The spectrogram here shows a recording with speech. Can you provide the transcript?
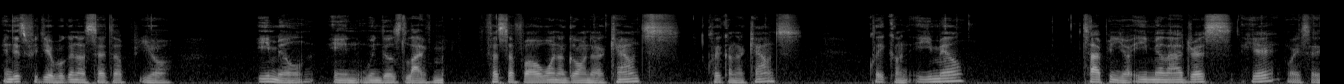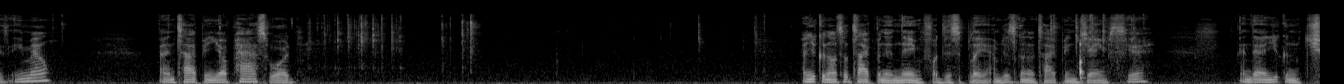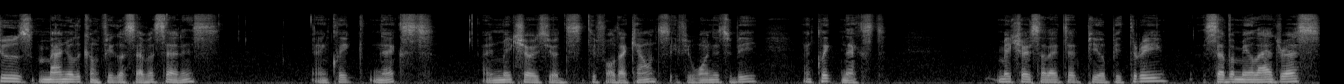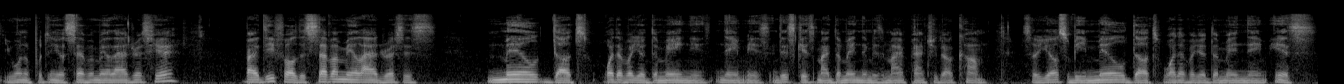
In this video we're going to set up your email in Windows Live First of all, I want to go under accounts, click on accounts, click on email, type in your email address here where it says email and type in your password. And you can also type in a name for display. I'm just going to type in James here. And then you can choose manually configure server settings and click next. And make sure it's your default account if you want it to be and click next. Make sure you selected POP3 server mail address. You want to put in your server mail address here. By default the server mail address is mail dot whatever your domain name is. In this case my domain name is mypancho.com so you also be mail dot whatever your domain name is.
